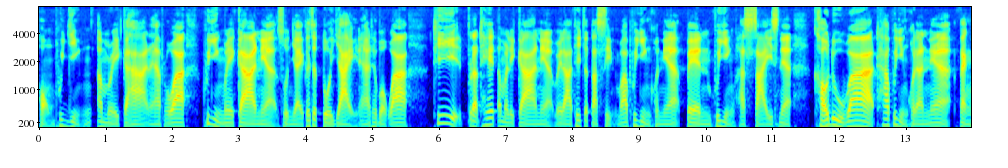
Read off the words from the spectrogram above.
ของผู้หญิงอเมริกานะฮะเพราะว่าผู้หญิงอเมริกาเนี่ยส่วนใหญ่ก็จะตัวใหญ่นะฮะเธอบอกว่าที่ประเทศอเมริกาเนี่ยเวลาที่จะตัดสินว่าผู้หญิงคนนี้เป็นผู้หญิง plus size เนี่ยเขาดูว่าถ้าผู้หญิงคนนั้นเนี่ยแต่ง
